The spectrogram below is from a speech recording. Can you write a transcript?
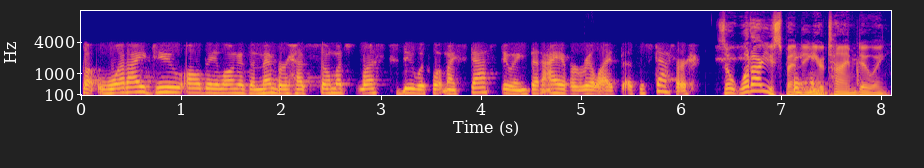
But what I do all day long as a member has so much less to do with what my staff's doing than I ever realized as a staffer. So, what are you spending your time doing?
